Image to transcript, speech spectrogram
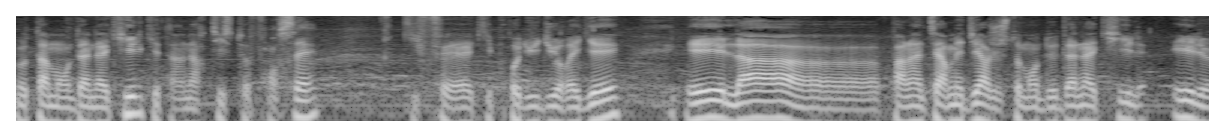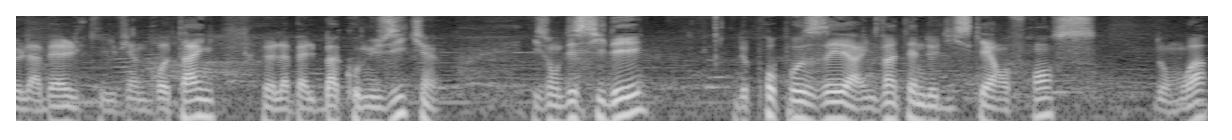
notamment Danakil qui est un artiste français qui, produit du reggae. Et là, euh, par l'intermédiaire justement de Danakil et le label qui vient de Bretagne, le label Baco Music, ils ont décidé de proposer à une vingtaine de disquaires en France, dont moi,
